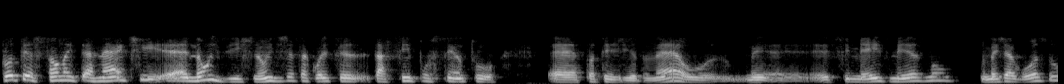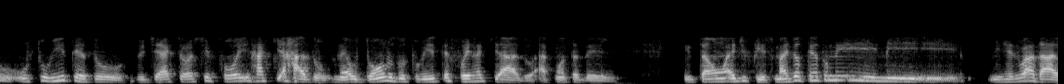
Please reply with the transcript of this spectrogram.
Proteção na internet é, não existe, não existe essa coisa de estar tá 100% é, protegido, né? O, esse mês mesmo, no mês de agosto, o Twitter do, do Jack Dorsey foi hackeado, né? O dono do Twitter foi hackeado, a conta dele. Então é difícil, mas eu tento me, me, me resguardar.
